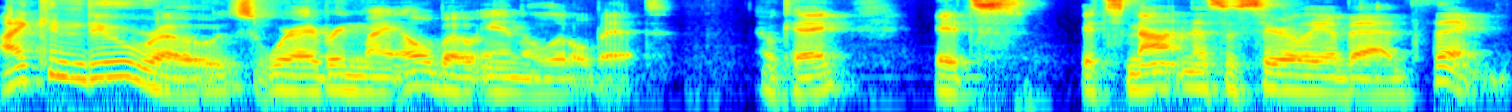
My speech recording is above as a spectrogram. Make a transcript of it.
I can do rows where I bring my elbow in a little bit, okay? It's, it's not necessarily a bad thing.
